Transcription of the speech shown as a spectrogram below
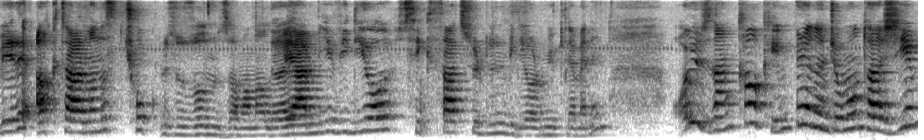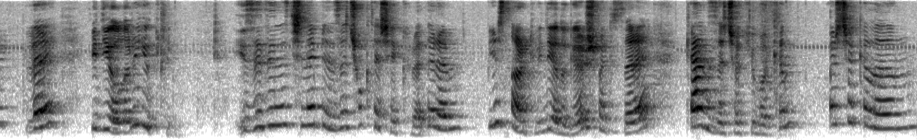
veri aktarmanız çok uzun zaman alıyor. Yani bir video 8 saat sürdüğünü biliyorum yüklemenin. O yüzden kalkayım bir an önce montajlayayım ve videoları yükleyeyim. İzlediğiniz için hepinize çok teşekkür ederim. Bir sonraki videoda görüşmek üzere. Kendinize çok iyi bakın. Hoşçakalın.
